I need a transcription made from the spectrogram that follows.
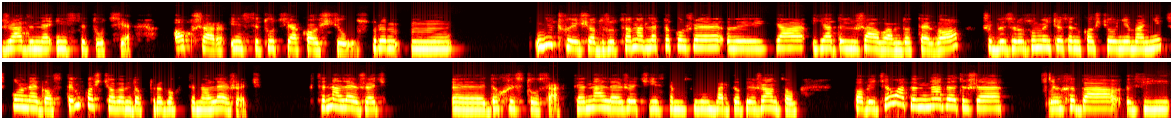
żadne instytucje. Obszar, instytucja Kościół, z którym mm, nie czuję się odrzucona, dlatego że y, ja, ja dojrzałam do tego, żeby zrozumieć, że ten Kościół nie ma nic wspólnego z tym Kościołem, do którego chcę należeć. Chcę należeć y, do Chrystusa, chcę należeć i jestem osobą bardzo wierzącą. Powiedziałabym nawet, że y, chyba wi-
